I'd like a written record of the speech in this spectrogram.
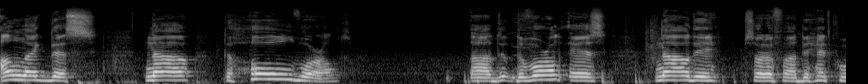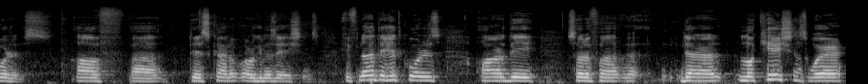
Unlike this, now the whole world, uh, the, the world is now the sort of uh, the headquarters of uh, this kind of organizations. If not the headquarters, are the sort of, uh, uh, there are locations where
